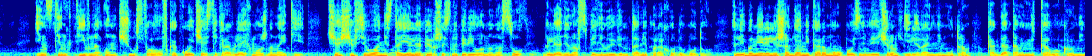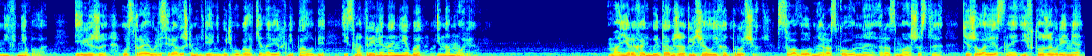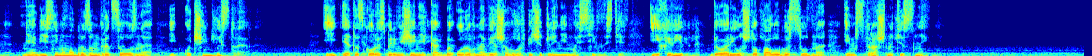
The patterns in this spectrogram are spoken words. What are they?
Инстинктивно он чувствовал, в какой части корабля их можно найти. Чаще всего они стояли, опершись на перила на носу, глядя на вспененную винтами парохода воду, либо мерили шагами корму поздним вечером или ранним утром, когда там никого кроме них не было. Или же устраивались рядышком где-нибудь в уголке на верхней палубе и смотрели на небо и на море. Манера ходьбы также отличала их от прочих. Свободная, раскованная, размашистая, тяжеловесная и в то же время необъяснимым образом грациозная и очень быстрая. И эта скорость перемещения как бы уравновешивала впечатление массивности. Их вид говорил, что палубы судна им страшно тесны.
